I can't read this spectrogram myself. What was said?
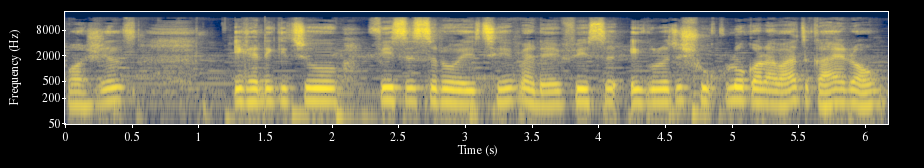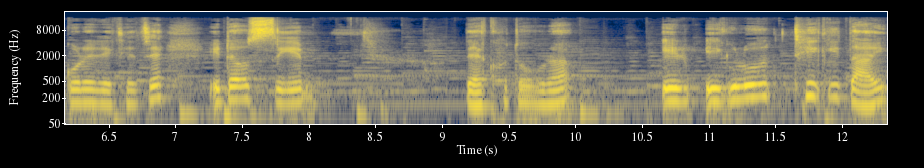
ফসিলস এখানে কিছু ফিসেস রয়েছে মানে ফিস এগুলো হচ্ছে শুকনো করা মাছ, গায়ে রং করে রেখেছে। এটাও সেম দেখো তোমরা। এর, এগুলো ঠিকই তাই।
